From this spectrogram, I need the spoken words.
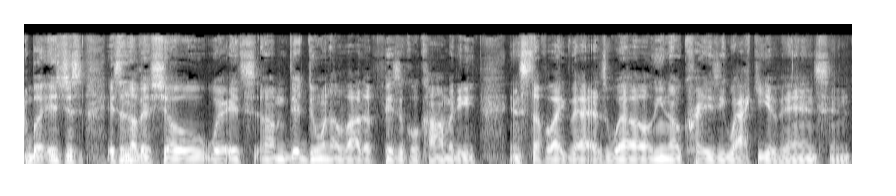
but it's just it's another show where it's um, they're doing a lot of physical comedy and stuff like that as well you know crazy wacky events. And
